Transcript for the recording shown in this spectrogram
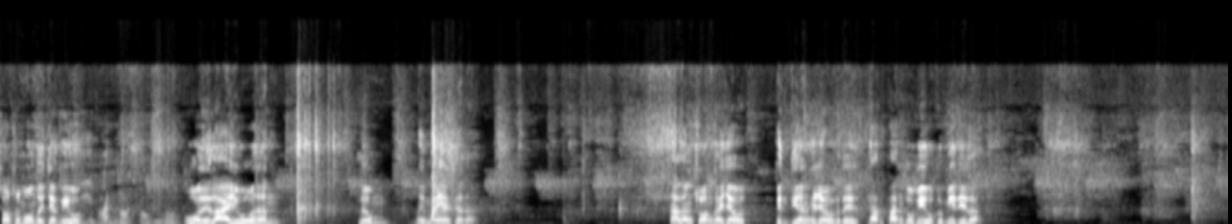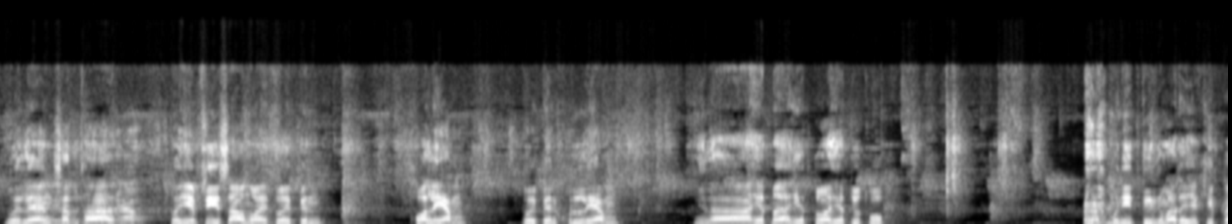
สองชั่วโมงได้จักวิว สี่พันเนาะสองชั่วโมงโอ้ได้หลายอยู่ท่านเริ่มไม่ไม่ยังซั่นน่ะถ้าลังช่องเขาเจ้าเป็นเดือนเขาเจ้าก็ได้พันพันกว่าวิวก็มีติล่ะ ด้วยแรงศรัทธา แล้วด้วย FC สาวน้อยด้วยเป็นพ่อแหลมด้วยเป็นขุนแหลม นี่ล่ะเฮ็ดมาเฮ็ดตัวเฮ็ด YouTube มื้อนี้ตื่นขึ้นมาได้จักคลิปไป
